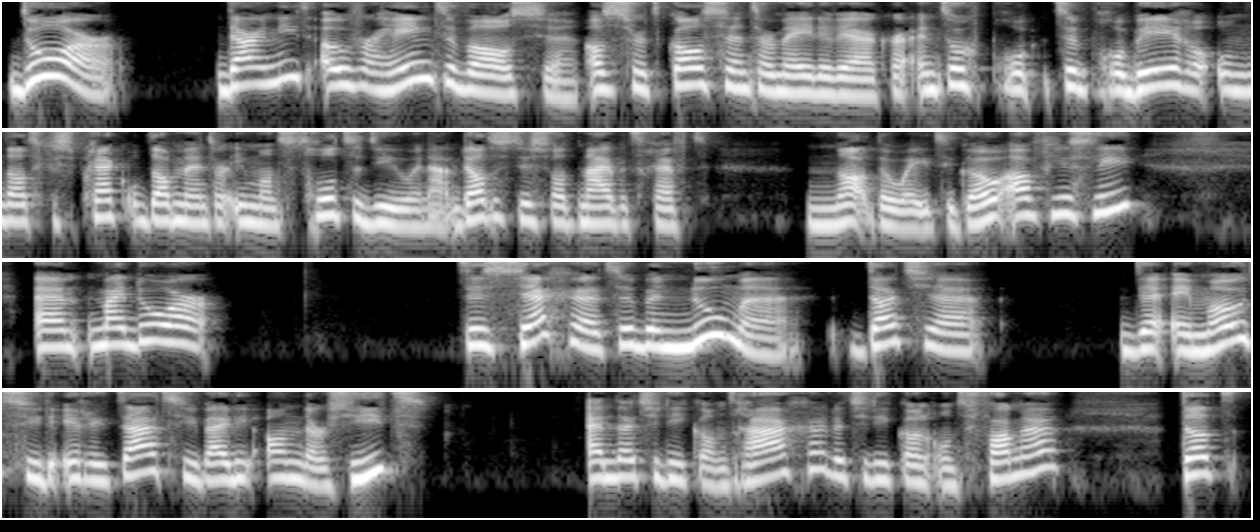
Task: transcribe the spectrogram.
Door daar niet overheen te walsen als een soort callcenter medewerker en toch te proberen om dat gesprek op dat moment door iemand strot te duwen. Nou, dat is dus wat mij betreft not the way to go, obviously. Um, maar door te zeggen, te benoemen dat je de emotie, de irritatie bij die ander ziet en dat je die kan dragen, dat je die kan ontvangen, dat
